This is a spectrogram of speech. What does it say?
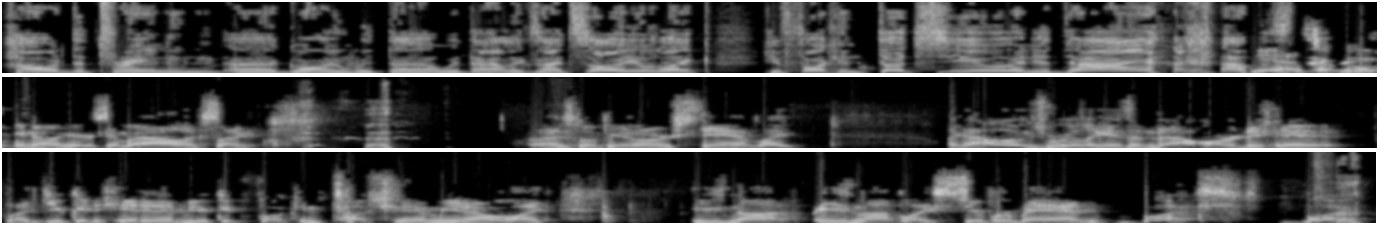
How are the training uh, going with uh, with Alex? I saw you like he fucking touched you and you die. How Yeah, so, you know, here's him about Alex. Like, that's what people don't understand. Like, like Alex really isn't that hard to hit. Like, you could hit him, you could fucking touch him. You know, like he's not he's not like Superman, but but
